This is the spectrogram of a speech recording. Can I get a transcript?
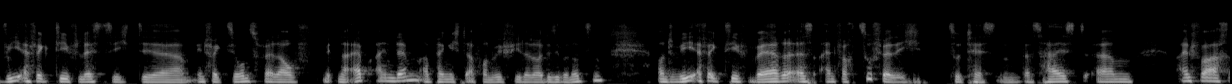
wie effektiv lässt sich der Infektionsverlauf mit einer App eindämmen, abhängig davon, wie viele Leute sie benutzen, und wie effektiv wäre es einfach zufällig zu testen. Das heißt, ähm, einfach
